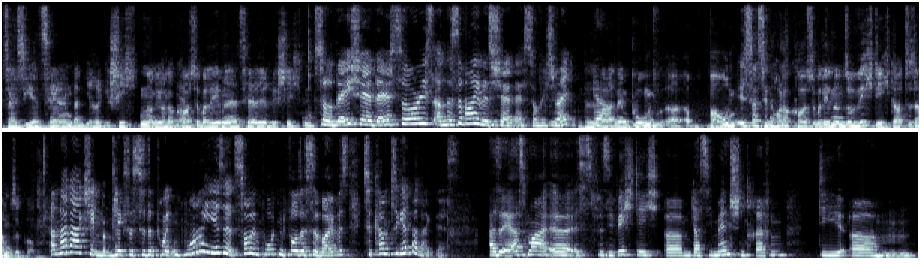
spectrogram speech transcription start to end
Das heißt, sie erzählen dann ihre Geschichten und die Holocaust-Überlebenden erzählen ihre Geschichten. So they share their stories, and the survivors share their stories, right? Und da sind Ja. wir an dem Punkt, äh, warum ist das den Holocaust-Überlebenden so wichtig, dort zusammenzukommen? And that actually takes us to the point why is it so important for the survivors to come together like this? Also erstmal äh, ist es für sie wichtig, ähm, dass sie Menschen treffen, die, ähm,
